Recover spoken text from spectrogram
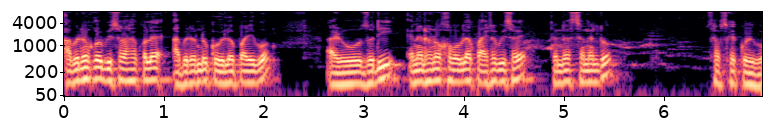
আবেদন কৰিব বিচৰাসকলে আবেদনটো কৰি ল'ব পাৰিব। আৰু যদি এনেধৰণৰ খবৰবিলাক পাই থ'ব বিচাৰে তেন্তে চেনেলটো ছাবস্ক্ৰাইব কৰিব।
